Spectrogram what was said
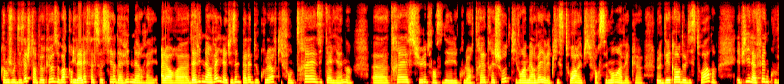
comme je vous le disais, j'étais un peu curieuse de voir comment il allait s'associer à David Merveille. Alors David Merveille, il a utilisé une palette de couleurs qui font très italiennes, très sud. Enfin, c'est des couleurs très très chaudes qui vont à merveille avec l'histoire et puis forcément avec euh, le décor de l'histoire. Et puis il a fait une couverture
